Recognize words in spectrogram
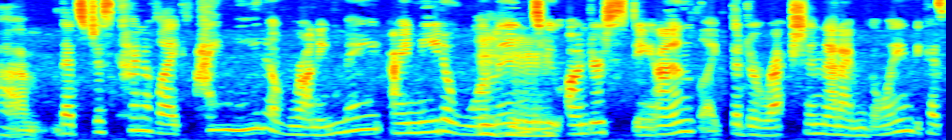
um, that's just kind of like, I need a running mate, I need a woman mm-hmm. to understand like the direction that I'm going because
